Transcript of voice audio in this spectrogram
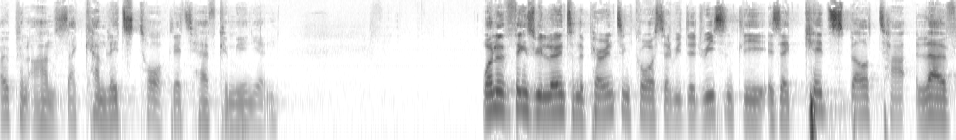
open arms. It's like, come, let's talk, let's have communion. One of the things we learned in the parenting course that we did recently is that kids spell love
